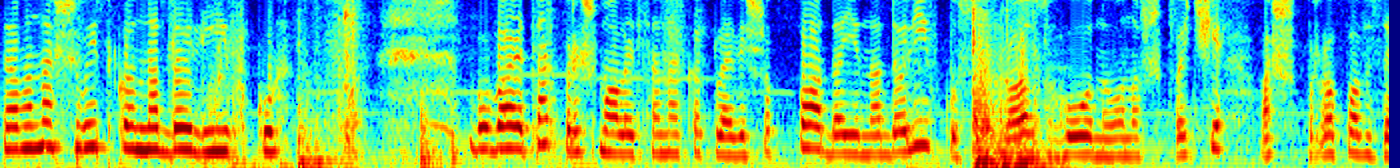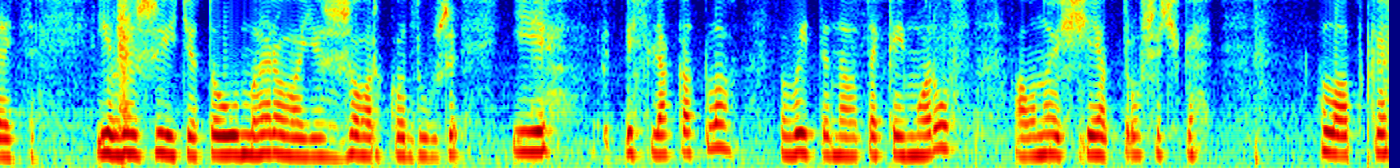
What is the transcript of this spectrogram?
Та вона швидко на долівку. Буває так пришмалиться на котлеві, що падає на долівку з розгону, воно ж пече, аж проповзеться. І лежить, ото умирає, жарко дуже. І після котла вийти на такий мороз, а воно ще як трошечки лапки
